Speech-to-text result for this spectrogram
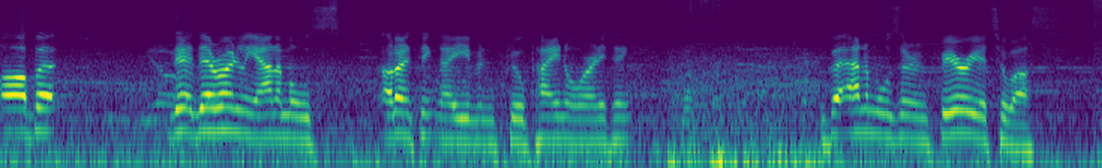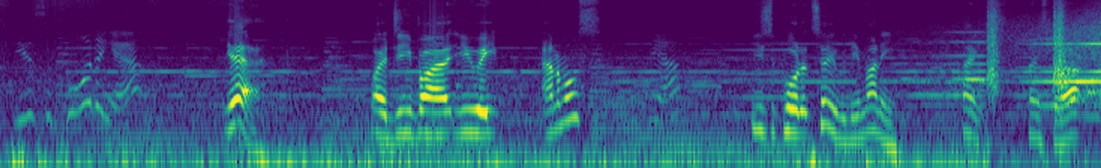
Oh, but they're, they're only animals. I don't think they even feel pain or anything. But animals are inferior to us. You're supporting it? Yeah. Wait, do you buy? You eat animals? Yeah. You support it too with your money. Thanks. Thanks for that.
